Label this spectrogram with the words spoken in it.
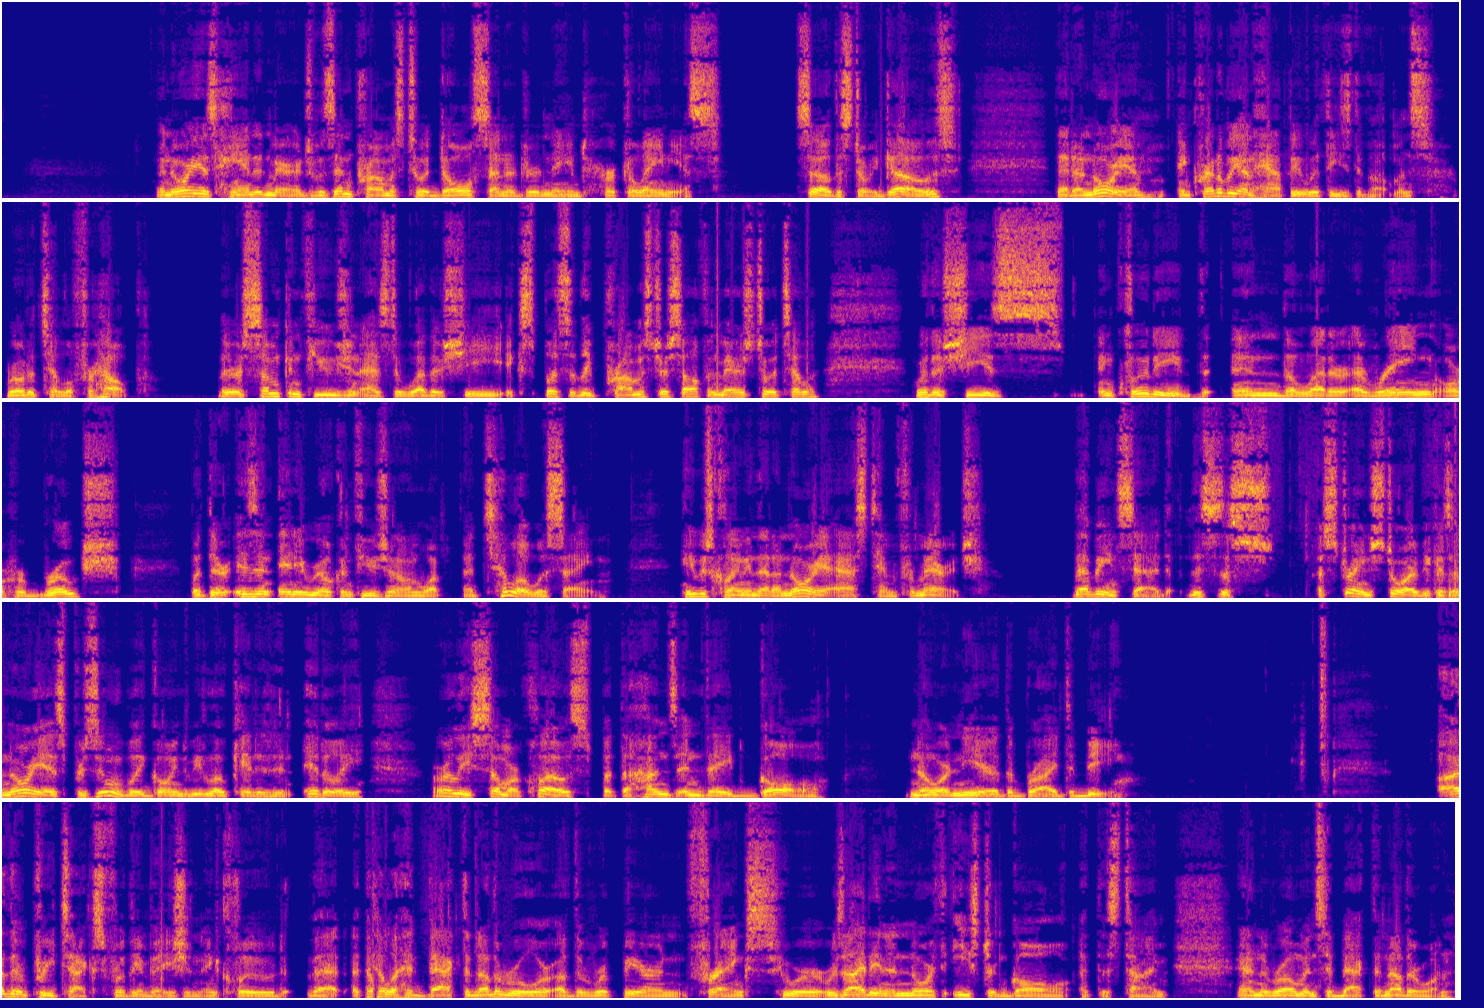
Honoria's hand in marriage was then promised to a dull senator named Herculanus. So the story goes that Honoria, incredibly unhappy with these developments, wrote Attila for help. There is some confusion as to whether she explicitly promised herself in marriage to Attila, whether she is included in the letter a ring or her brooch, but there isn't any real confusion on what Attila was saying. He was claiming that Honoria asked him for marriage. That being said, this is a, a strange story because Honoria is presumably going to be located in Italy, or at least somewhere close, but the Huns invade Gaul, nowhere near the bride to be. Other pretexts for the invasion include that Attila had backed another ruler of the Ripuarian Franks, who were residing in northeastern Gaul at this time, and the Romans had backed another one.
